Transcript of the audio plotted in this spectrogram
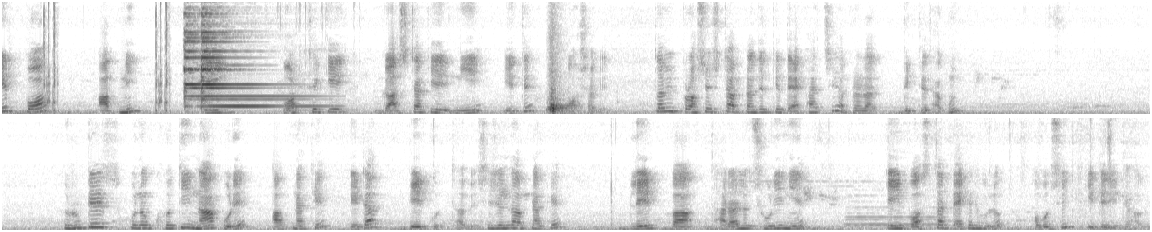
এরপর আপনি এই পট থেকে গাছটাকে নিয়ে এতে বসাবেন। তো আমি প্রসেসটা আপনাদেরকে দেখাচ্ছি, আপনারা দেখতে থাকুন। রুটের কোনো ক্ষতি না করে আপনাকে এটা বের করতে হবে। সেজন্য আপনাকে ব্লেড বা ধারালো ছুরি নিয়ে এই বস্তার প্যাকেটগুলো অবশ্যই কেটে দিতে হবে।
